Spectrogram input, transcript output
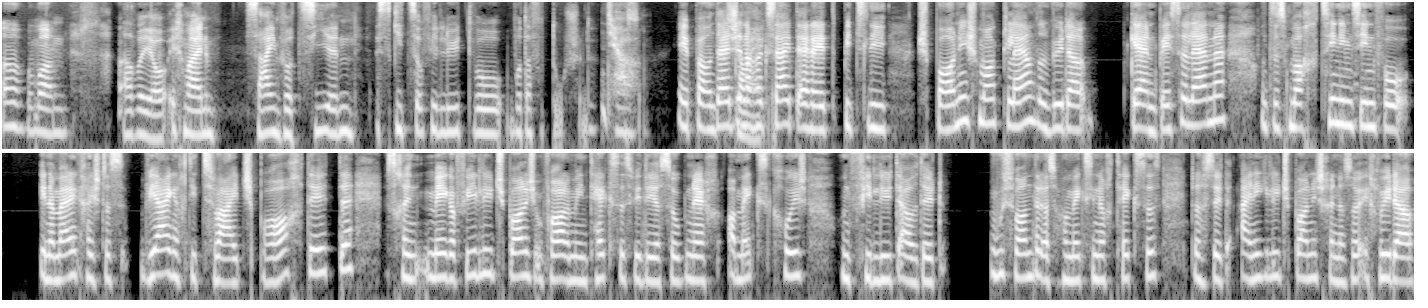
oh Mann. Aber ja, ich meine, sein Verziehen, es gibt so viele Leute, die wo, wo das vertuschen. Ja, also, eben. Und er hat ja nachher gesagt, er hat ein bisschen Spanisch mal gelernt und würde auch gerne besser lernen. Und das macht Sinn im Sinn von in Amerika ist das wie eigentlich die zweite Sprache dort. Es können mega viele Leute Spanisch und vor allem in Texas, weil ja so nah an Mexiko ist und viele Leute auch dort auswandern, also von Mexiko nach Texas, dass dort einige Leute Spanisch können. Also ich würde auch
